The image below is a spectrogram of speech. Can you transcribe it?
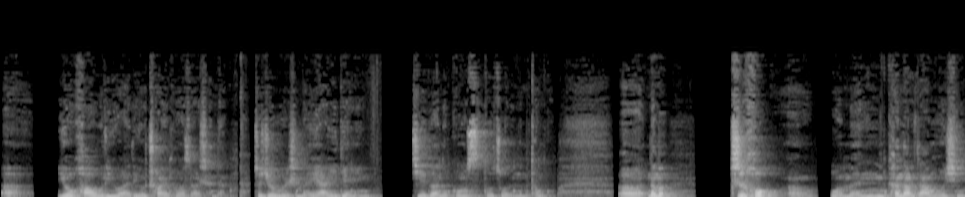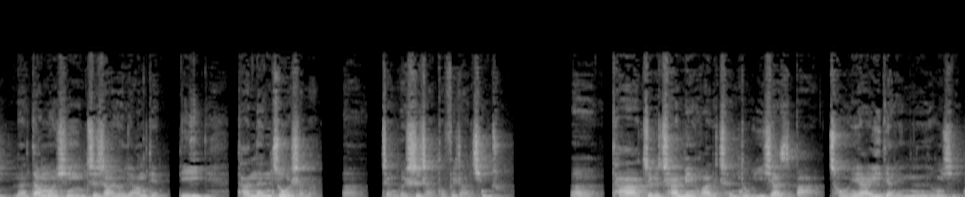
啊，又毫无例外的由创业公司来承担，这就是为什么 AI 一点零阶段的公司都做的那么痛苦。呃，那么之后啊，我们看到了大模型，那大模型至少有两点，第一，它能做什么啊，整个市场都非常清楚。呃，它这个产品化的程度一下子把从 AI 一点零的东西，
